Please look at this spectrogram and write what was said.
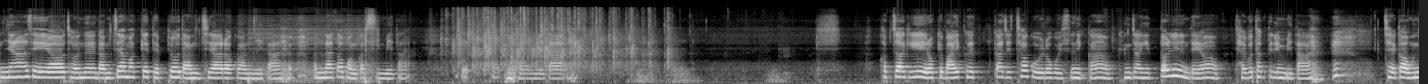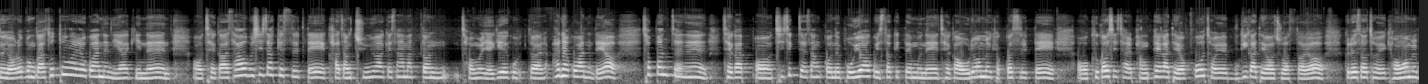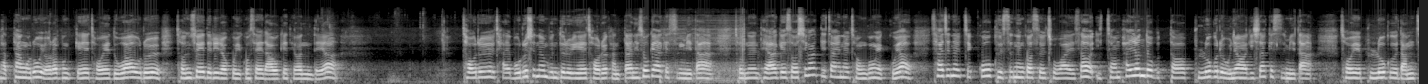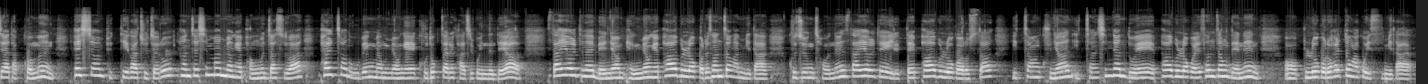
안녕하세요. 저는 남지아 마켓 대표 남지아라고 합니다. 만나서 반갑습니다. 네, 어, 감사합니다. 갑자기 이렇게 마이크까지 차고 이러고 있으니까 굉장히 떨리는데요. 잘 부탁드립니다. 제가 오늘 여러분과 소통하려고 하는 이야기는 어, 제가 사업을 시작했을 때 가장 중요하게 삼았던 점을 얘기해보자 하려고 하는데요. 첫 번째는 제가 어, 지식 재산권을 보유하고 있었기 때문에 제가 어려움을 겪었을 때 어, 그것이 잘 방패가 되었고 저의 무기가 되어 주었어요. 그래서 저의 경험을 바탕으로 여러분께 저의 노하우를 전수해 드리려고 이곳에 나오게 되었는데요. 저를 잘 모르시는 분들을 위해 저를 간단히 소개하겠습니다. 저는 대학에서 시각 디자인을 전공했고요. 사진을 찍고 글 쓰는 것을 좋아해서 2008년도부터 블로그를 운영하기 시작했습니다. 저의 블로그 남지아닷컴은 패션 뷰티가 주제로 현재 10만 명의 방문자 수와 8,500만 명의 구독자를 가지고 있는데요. 싸이월드는 매년 100명의 파워블로거를 선정합니다. 그중 저는 싸이월드의 일대 파워블로거로서 2009년, 2010년도에 파워블로거에 선정되는 어, 블로거로 활동하고 있습니다.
